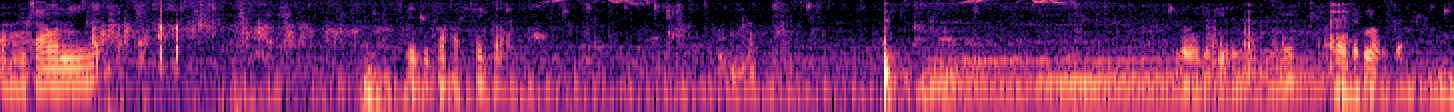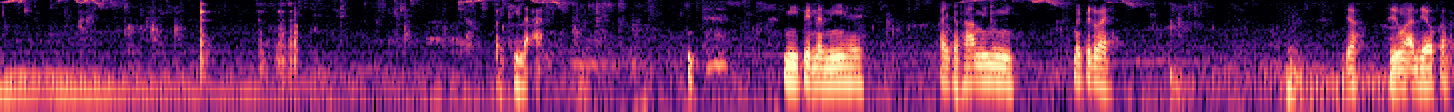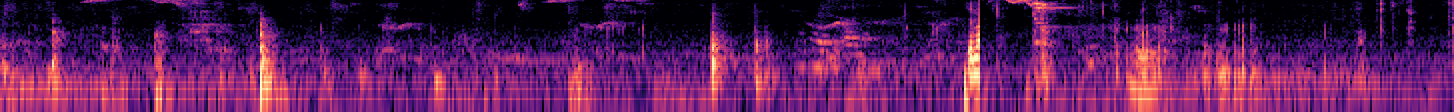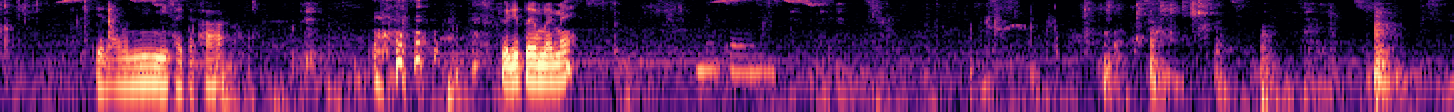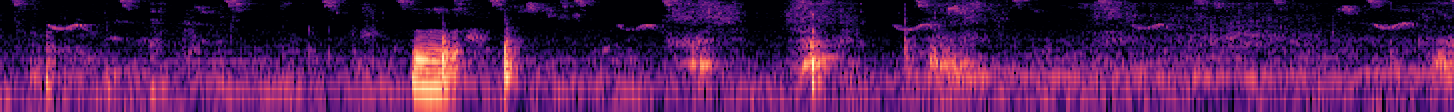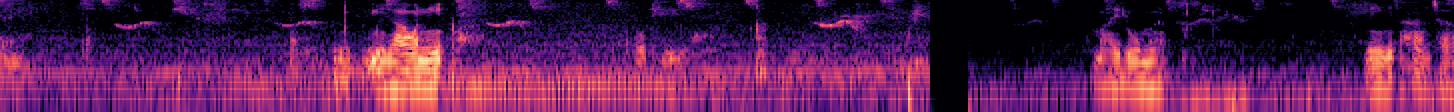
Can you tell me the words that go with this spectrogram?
อาหารเช้าวันนี้ เป็นข้าวผัดไส้กรอกโรยดีๆเลยใส่สักหน่อยก่อนไปทีละอัน มีเป็นอันนี้เฮ้ไข่กระทะไม่มี ไม่เป็นไร เดี๋ยว ถือมาอันเดียวก่อนจะนะอืมเสียดายวันนี้ไม่มีไข่กระทะเสือจะเติมอะไรไหมไม่เกิ นอืมมื้อเช้าวันนี้ โอเคไม้รูมนะครับ นี่อาหารเช้า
